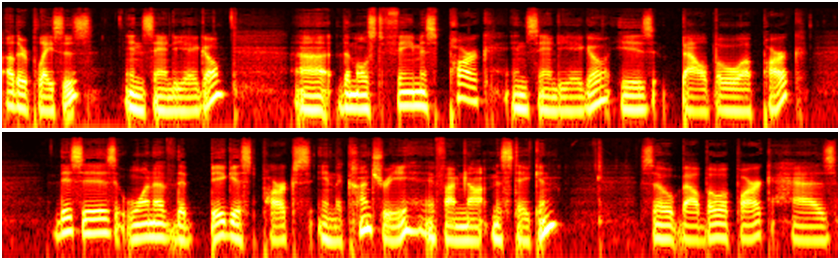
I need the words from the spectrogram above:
other places in San Diego. Uh, the most famous park in San Diego is Balboa Park. This is one of the biggest parks in the country, if I'm not mistaken. So, Balboa Park has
